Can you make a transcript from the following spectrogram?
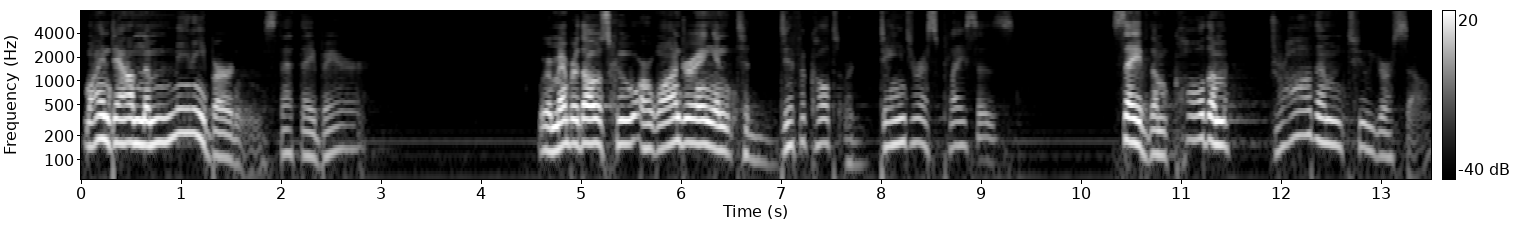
Wind down the many burdens that they bear. Remember those who are wandering into difficult or dangerous places. Save them, call them, draw them to yourself.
